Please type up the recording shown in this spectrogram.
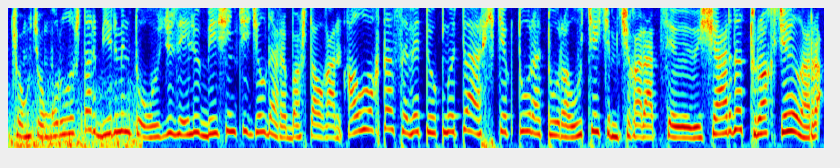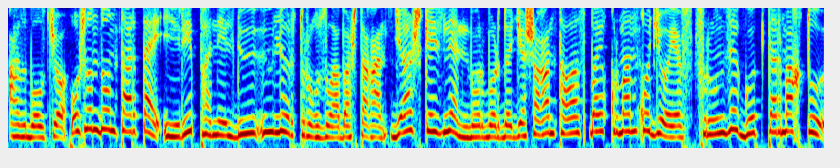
Чоң-чоң курулуштар 1955 жылдары башталган. Ал убакта Совет өкмөтү архитектура тууралуу чечим чыгарат. Себеби шаарда турак жайлар аз болчу. Ошондон тарта ири панелдүү үйлөр тургузула баштаган. Жаш кезинен Борбордо жашаган Таласбай Курманкожоев Фрунзе көп тармактуу,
